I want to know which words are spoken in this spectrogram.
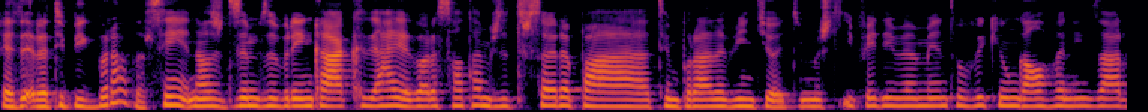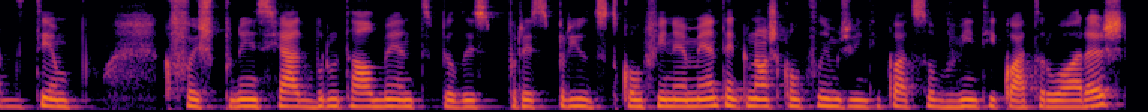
Era Big Brother. Sim, nós dizemos a brincar que ai, agora saltamos da terceira para a temporada 28, mas efetivamente houve aqui um galvanizar de tempo que foi exponenciado brutalmente pelo esse, por esse período de confinamento em que nós confluímos 24 sobre 24 horas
